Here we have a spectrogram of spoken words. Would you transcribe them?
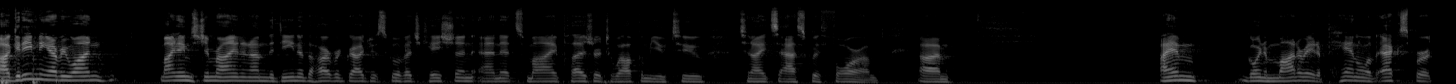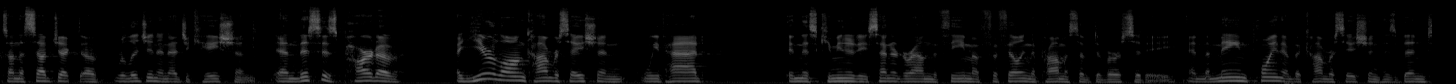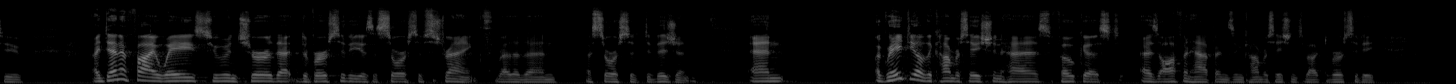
Uh, good evening, everyone. My name is Jim Ryan, and I'm the Dean of the Harvard Graduate School of Education, and it's my pleasure to welcome you to tonight's Askwith Forum. Um, I am going to moderate a panel of experts on the subject of religion and education, and this is part of a year long conversation we've had in this community centered around the theme of fulfilling the promise of diversity. And the main point of the conversation has been to identify ways to ensure that diversity is a source of strength rather than a source of division. And a great deal of the conversation has focused, as often happens in conversations about diversity,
